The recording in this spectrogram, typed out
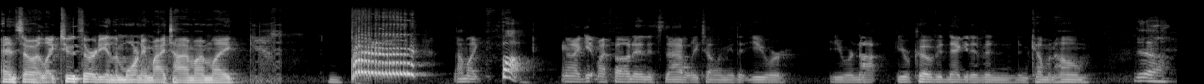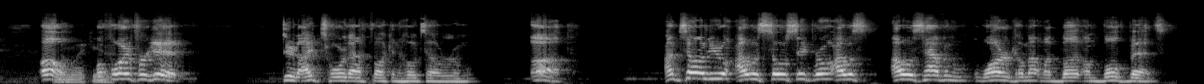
And so at like two thirty in the morning, my time, I'm like, I'm like, fuck. And I get my phone and it's Natalie telling me that you were you were not you were COVID negative and, and coming home. yeah. Oh, like, yeah. before I forget, dude, I tore that fucking hotel room up. I'm telling you, I was so sick, bro. I was I was having water come out my butt on both beds.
